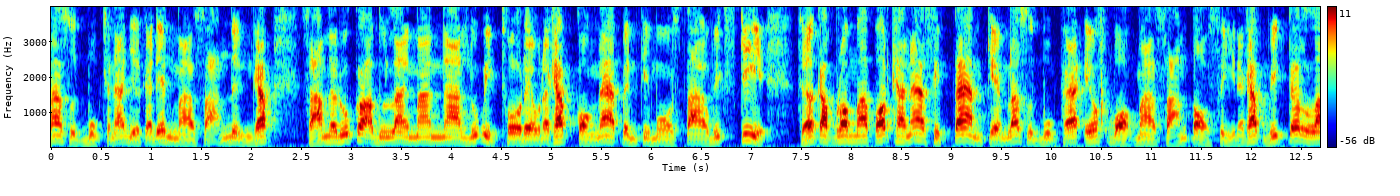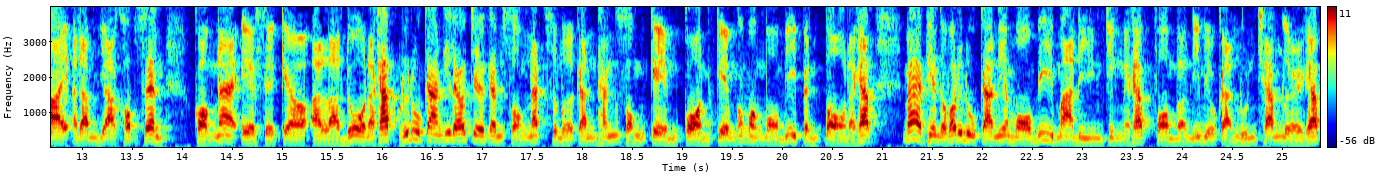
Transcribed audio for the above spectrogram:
ล่าสุดบุกชนะเยอร์กาเดนมา 3-1 ครับ3นารุกก็อับดุลไลมานานลุกวิกโทเรลนะครับกองหน้าเป็นติโมสตาวิกสกี้เจอกับรอมมาปอสคาน่า10แต้มเกมล่าสุดบุกแพ้เอลฟ์บอกมา 3 ต่อ 4 นะครับ วิกเตอร์ไลอดัมยาคอบเซนกองหน้าเอเซเกลอาลาโดนะครับฤดูกาลที่แล้วเจอกัน 2 นัดเสมอกันทั้ง 2 เกมก่อนเกมเขามองมอบี้เป็นต่อนะครับแม่เพียงแต่ว่าฤดูกาลนี้มอบี้มาดีจริงๆนะครับฟอร์มแบบนี้มีโอกาสลุ้นแชมป์เลยครับ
